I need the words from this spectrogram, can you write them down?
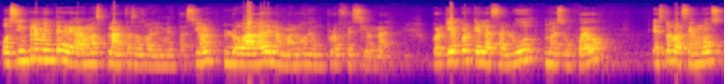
o simplemente agregar más plantas a su alimentación, lo haga de la mano de un profesional. ¿Por qué? Porque la salud no es un juego. Esto lo hacemos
